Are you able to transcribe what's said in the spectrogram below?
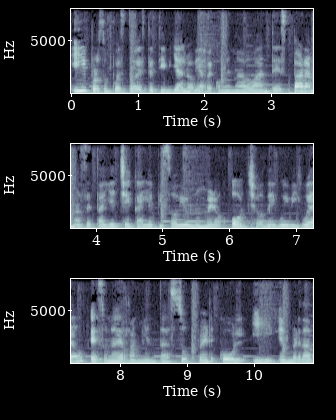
Y por supuesto este tip ya lo había recomendado antes. Para más detalle checa el episodio número 8 de We Be Well. Es una herramienta súper cool y en verdad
